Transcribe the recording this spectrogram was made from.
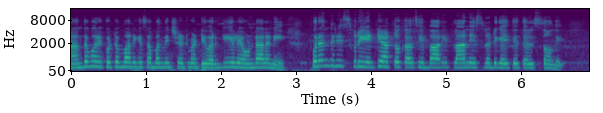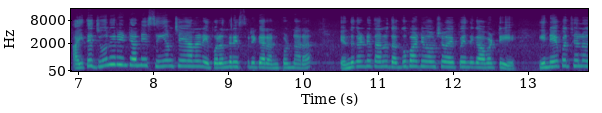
నందమూరి కుటుంబానికి సంబంధించినటువంటి వర్గీయులే ఉండాలని పురంధరేశ్వరి ఎన్టీఆర్తో కలిసి భారీ ప్లాన్ వేసినట్టుగా అయితే తెలుస్తోంది. అయితే జూనియర్ ఎన్టీఆర్ని సీఎం చేయాలని పురంధరేశ్వరి గారు అనుకుంటున్నారా? ఎందుకంటే తను దగ్గుబాటి వంశం అయిపోయింది కాబట్టి ఈ నేపథ్యంలో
